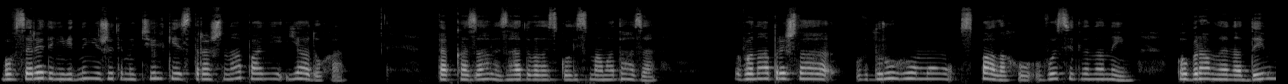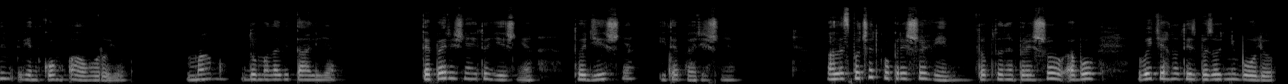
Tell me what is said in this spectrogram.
бо всередині віднині житиме тільки страшна пані Ядуха. Так казали, згадувалась колись мама Даза. Вона прийшла в другому спалаху, висвітлена ним, обрамлена дивним вінком аурою. Мамо, думала Віталія, теперішня і тодішня, тодішня і теперішня. Але спочатку прийшов він, тобто не прийшов, а був витягнутий з безодні болю,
